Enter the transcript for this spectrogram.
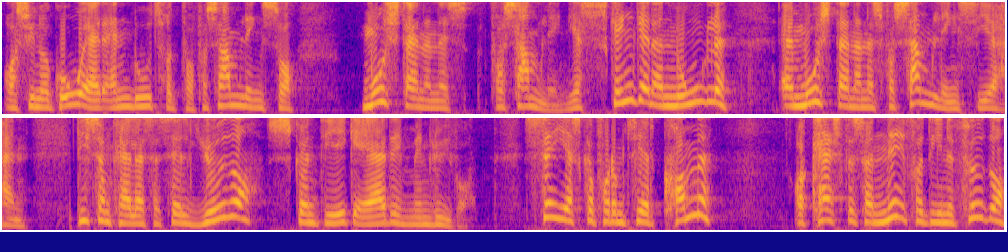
og synagoge er et andet udtryk for forsamling, så modstandernes forsamling. Jeg skænker dig nogle af modstandernes forsamling, siger han. De, som kalder sig selv jøder, skønt de ikke er det, men lyver. Se, jeg skal få dem til at komme og kaste sig ned for dine fødder,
